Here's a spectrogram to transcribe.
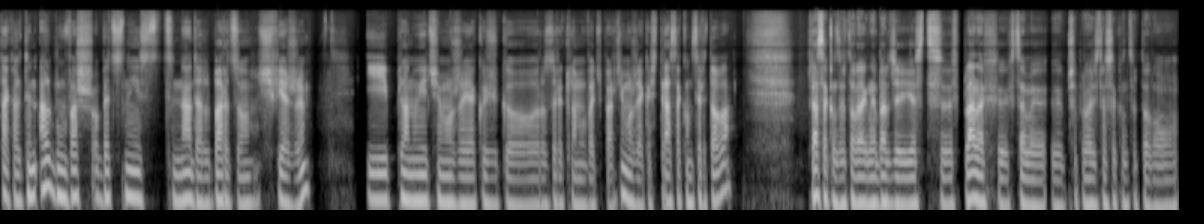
Tak, ale ten album wasz obecny jest nadal bardzo świeży i planujecie może jakoś go rozreklamować bardziej? Może jakaś trasa koncertowa? Trasa koncertowa jak najbardziej jest w planach. Chcemy y, przeprowadzić trasę koncertową,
